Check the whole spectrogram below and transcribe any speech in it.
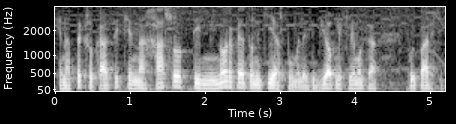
και να παίξω κάτι και να χάσω τη μινόρε πεατονική, ας πούμε, δηλαδή την πιο απλή κλίμακα που υπάρχει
